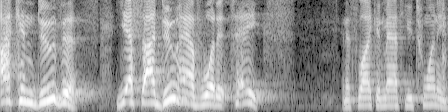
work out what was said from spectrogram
I can do this. Yes, I do have what it takes. And it's like in Matthew 20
